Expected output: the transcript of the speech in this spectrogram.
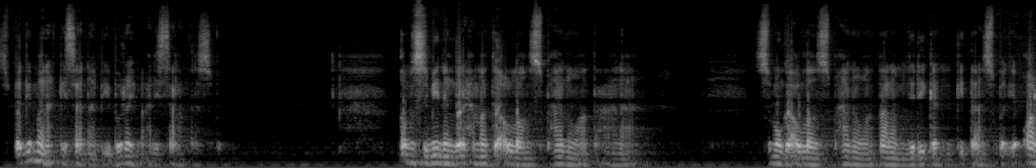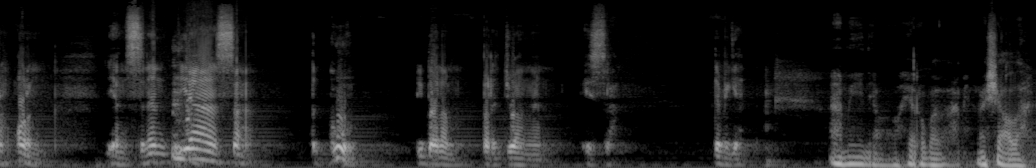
Sebagaimana kisah Nabi Ibrahim alaihissalam tersebut. Kaum muslimin yang dirahmati Allah Subhanahu wa taala. Semoga Allah Subhanahu wa taala menjadikan kita sebagai orang-orang yang senantiasa teguh di dalam perjuangan Islam. Demikian. Amin ya Allah ya Rabbal Alamin. Masya Allah.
